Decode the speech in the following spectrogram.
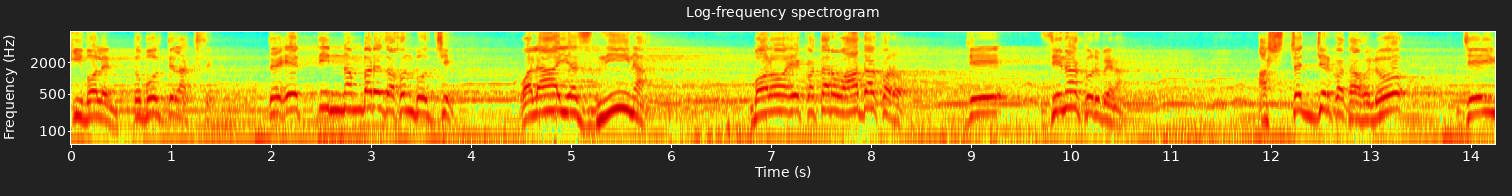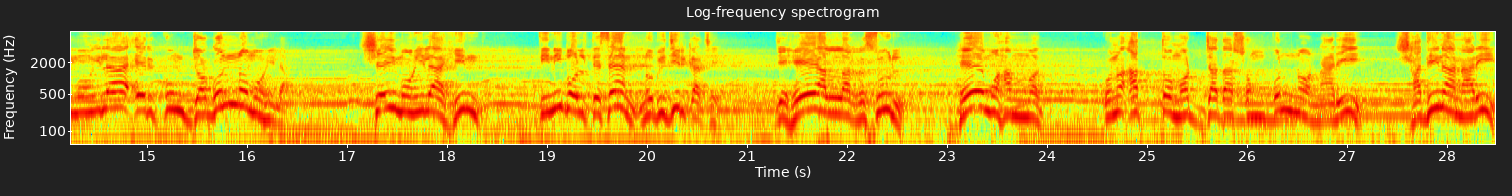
কি বলেন? তো বলতে লাগছে। তো এর তিন নম্বরে যখন বলছে ওয়ালা ইয়াজনিনা বলো এ কথার ওয়াদা করো যে জেনা করবে না। আশ্চর্যের কথা হলো যেই মহিলা এরকম জঘন্য মহিলা, সেই মহিলা হিন্দ, তিনি বলতেছেন নবীজির কাছে যে, হে আল্লাহর রসুল, হে মুহাম্মদ, কোনো আত্মমর্যাদা সম্পন্ন নারী, স্বাধীনা নারী,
